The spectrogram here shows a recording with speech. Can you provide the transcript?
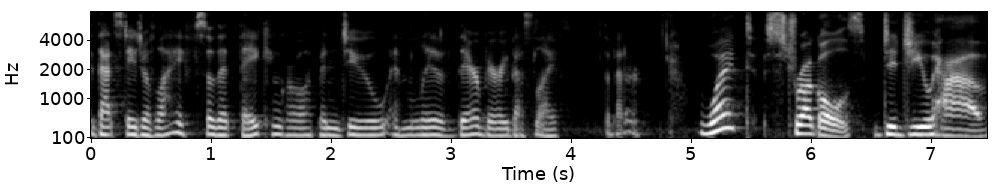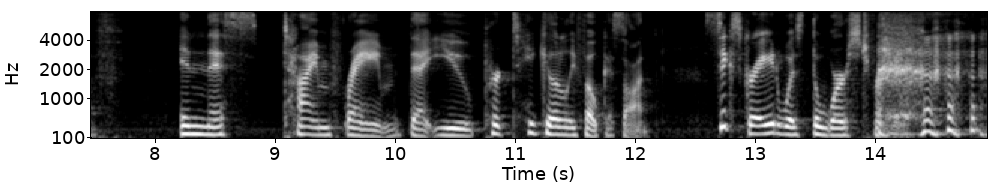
that stage of life so that they can grow up and do and live their very best life, the better. What struggles did you have in this time frame that you particularly focus on? Sixth grade was the worst for me.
